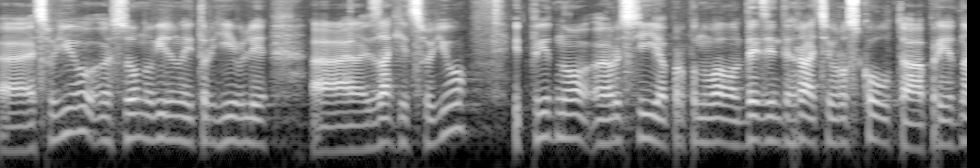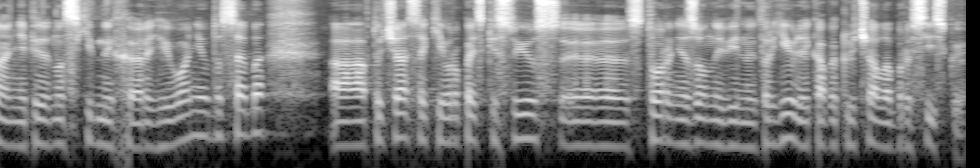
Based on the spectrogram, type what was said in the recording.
е, свою зону вільної торгівлі, е, захід свою. Відповідно, е, Росія пропонувала дезінтеграцію розкол та приєднання південно-східних регіонів до себе. А в той час як Європейський Союз е, створення зони вільної торгівлі, яка виключала б російською.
